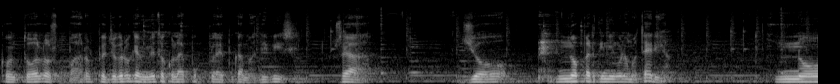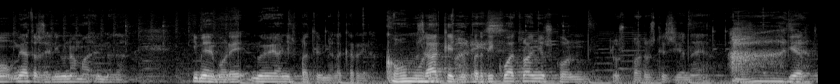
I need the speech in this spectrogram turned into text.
con todos los paros, pues yo creo que a mí me tocó la, época- la época más difícil. O sea, yo no perdí ninguna materia, no me atrasé ninguna ma- nada y me demoré nueve años para terminar la carrera. ¿Cómo O sea, que yo parece? perdí cuatro años con los paros que hacían allá. Ah, ¿cierto?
